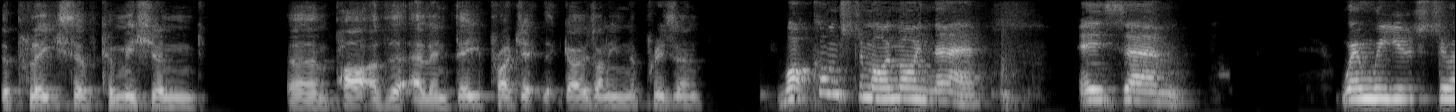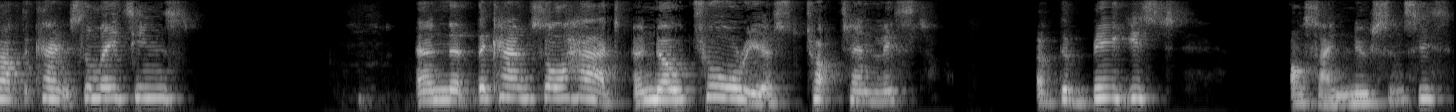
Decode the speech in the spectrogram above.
the police have commissioned um, part of the l&d project that goes on in the prison What comes to my mind there is um, when we used to have the council meetings, and that the council had a notorious top 10 list of the biggest, I'll say, nuisances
